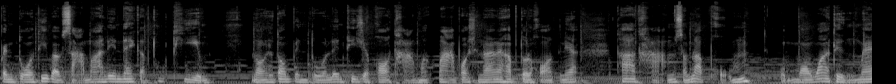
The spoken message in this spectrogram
เป็นตัวที่แบบสามารถเล่นได้กับทุกทีมน้องจะต้องเป็นตัวเล่นที่เฉพาะทางมากๆ เพราะฉะนั้นนะครับตัวละครตัวเนี้ยถ้าถามสำหรับผม ผมมองว่าถึงแม้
